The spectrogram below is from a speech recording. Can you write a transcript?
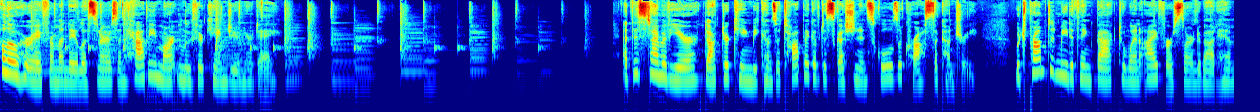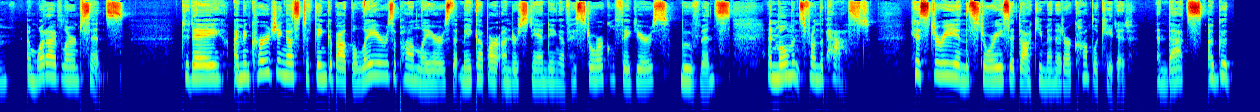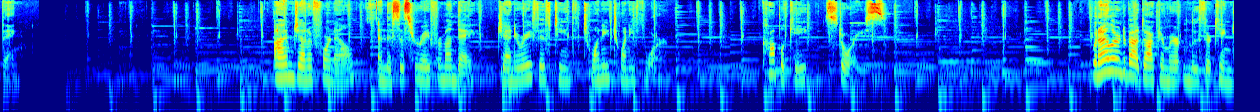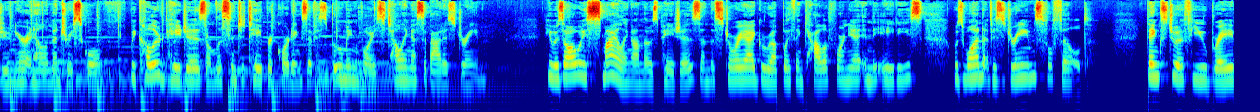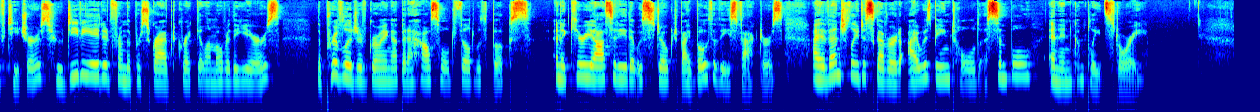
Hello, Hooray for Monday listeners, and happy Martin Luther King Jr. Day. At this time of year, Dr. King becomes a topic of discussion in schools across the country, which prompted me to think back to when I first learned about him and what I've learned since. Today, I'm encouraging us to think about the layers upon layers that make up our understanding of historical figures, movements, and moments from the past. History and the stories that document it are complicated, and that's a good thing. I'm Jenna Fournel, and this is Hooray for Monday, January 15th, 2024. Complicate Stories. When I learned about Dr. Martin Luther King Jr. in elementary school, we colored pages and listened to tape recordings of his booming voice telling us about his dream. He was always smiling on those pages, and the story I grew up with in California in the 80s was one of his dreams fulfilled. Thanks to a few brave teachers who deviated from the prescribed curriculum over the years, the privilege of growing up in a household filled with books, and a curiosity that was stoked by both of these factors, I eventually discovered I was being told a simple and incomplete story.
